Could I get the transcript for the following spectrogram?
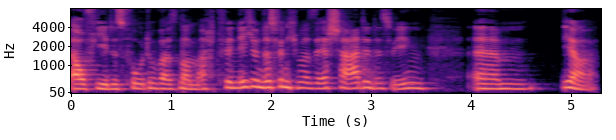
auf jedes Foto, was man macht, finde ich. Und das finde ich immer sehr schade. Deswegen, ähm, ja,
